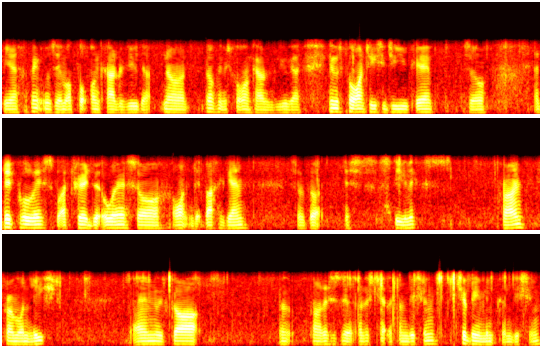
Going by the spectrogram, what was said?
yeah, I think it was him, or Pokemon Card Review guy. No, I don't think it was Pokemon Card Review guy. It was Pokemon TCG UK, so I did pull this, but I traded it away, so I wanted it back again. So I've got this Steelix Prime from Unleashed, and we've got, oh, oh this is it, I just checked the condition, it should be in mint condition,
